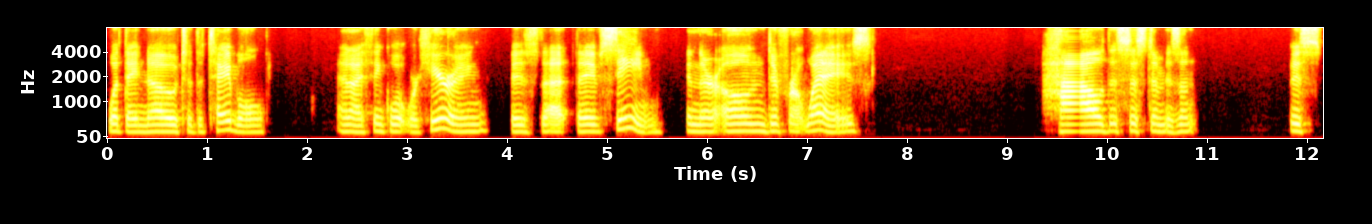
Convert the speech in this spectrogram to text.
what they know to the table. And I think what we're hearing is that they've seen in their own different ways how the system isn't is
